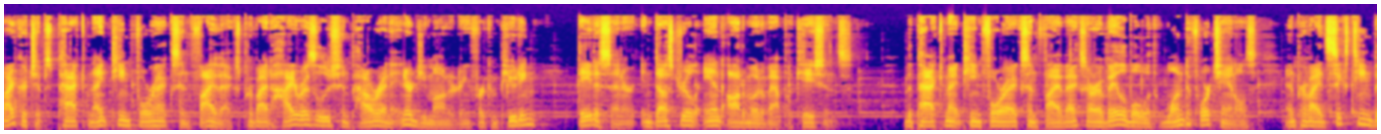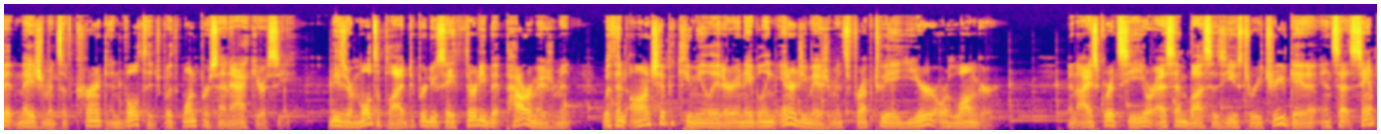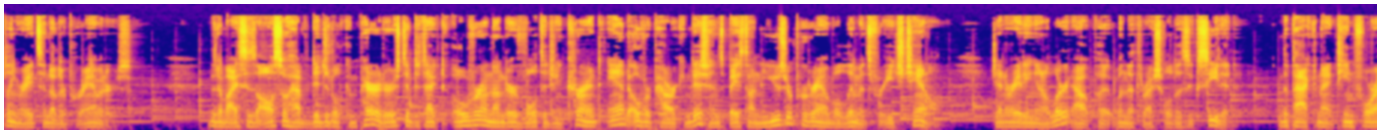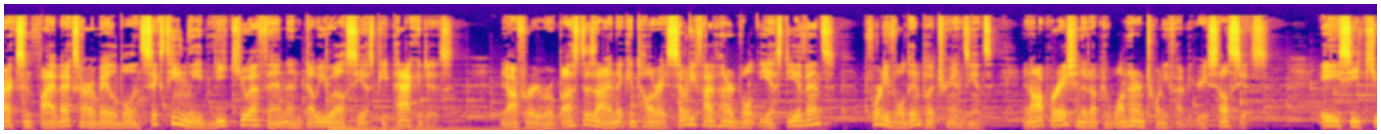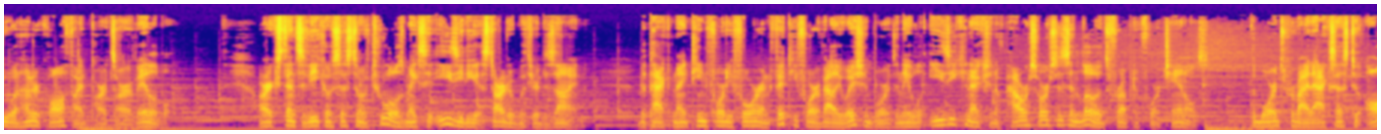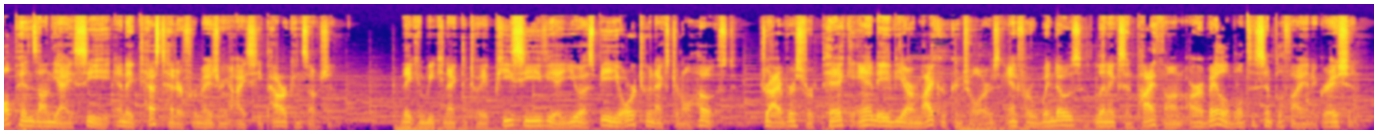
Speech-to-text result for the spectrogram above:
Microchip's PAC 194X and 5X provide high resolution power and energy monitoring for computing, data center, industrial, and automotive applications. The PAC 194X and 5X are available with 1 to 4 channels and provide 16 bit measurements of current and voltage with 1% accuracy. These are multiplied to produce a 30 bit power measurement with an on chip accumulator enabling energy measurements for up to a year or longer. An I2C or SM bus is used to retrieve data and set sampling rates and other parameters. The devices also have digital comparators to detect over and under voltage and current and overpower conditions based on user programmable limits for each channel, generating an alert output when the threshold is exceeded. The PAC 194X and 5X are available in 16 lead VQFN and WLCSP packages. They offer a robust design that can tolerate 7500 volt ESD events, 40 volt input transients, and operation at up to 125 degrees Celsius. AEC Q100 qualified parts are available. Our extensive ecosystem of tools makes it easy to get started with your design. The PAC 1944 and 54 evaluation boards enable easy connection of power sources and loads for up to four channels. The boards provide access to all pins on the IC and a test header for measuring IC power consumption. They can be connected to a PC via USB or to an external host. Drivers for PIC and AVR microcontrollers and for Windows, Linux, and Python are available to simplify integration.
